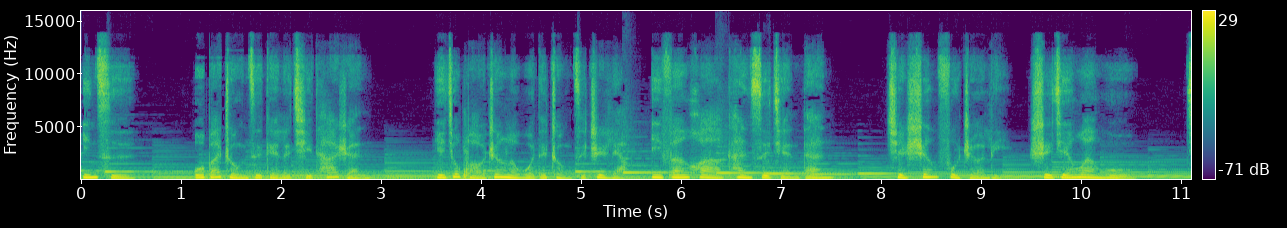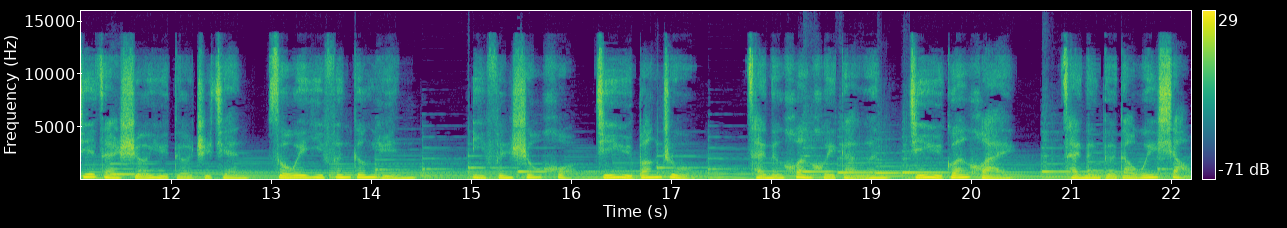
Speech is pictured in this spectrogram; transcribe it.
因此，我把种子给了其他人，也就保证了我的种子质量。一番话看似简单，却深负哲理。世间万物，皆在舍与得之间。所谓一分耕耘，一分收获。给予帮助，才能换回感恩；给予关怀。才能得到微笑，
